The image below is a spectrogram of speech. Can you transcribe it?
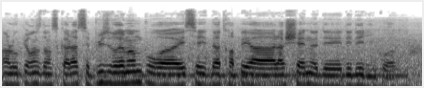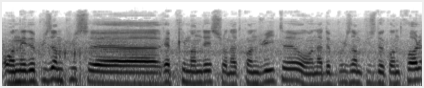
En l'occurrence, dans ce cas-là, c'est plus vraiment pour euh, essayer d'attraper à la chaîne des, délits. On est de plus en plus euh, réprimandé sur notre conduite, on a de plus en plus de contrôles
